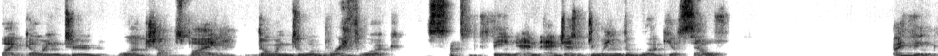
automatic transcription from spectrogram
by going to workshops, by going to a breath work thing and, and just doing the work yourself. I think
